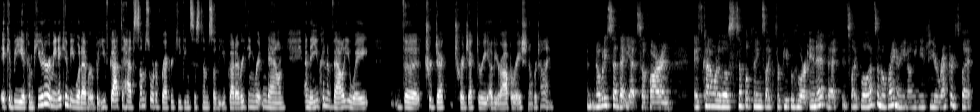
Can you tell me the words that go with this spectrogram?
it could be a computer. I mean, it can be whatever, but you've got to have some sort of record keeping system so that you've got everything written down and that you can evaluate the traje- trajectory of your operation over time. Nobody said that yet so far. And it's kind of one of those simple things like for people who are in it that it's like well that's a no-brainer you know you need to do your records. But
